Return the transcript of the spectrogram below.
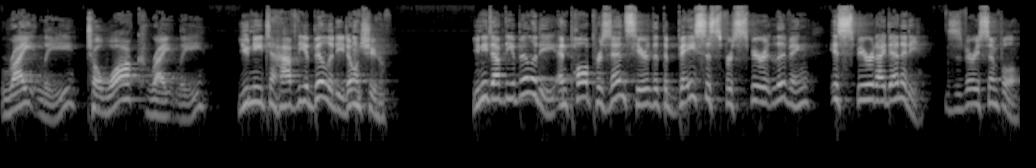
rightly, to walk rightly, you need to have the ability, don't you? You need to have the ability. And Paul presents here that the basis for spirit living is spirit identity. This is very simple.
